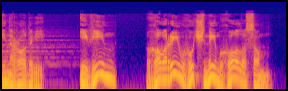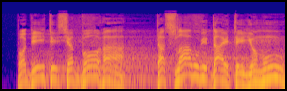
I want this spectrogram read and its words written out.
і народові. І він говорив гучним голосом. Побійтеся Бога та славу віддайте йому,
